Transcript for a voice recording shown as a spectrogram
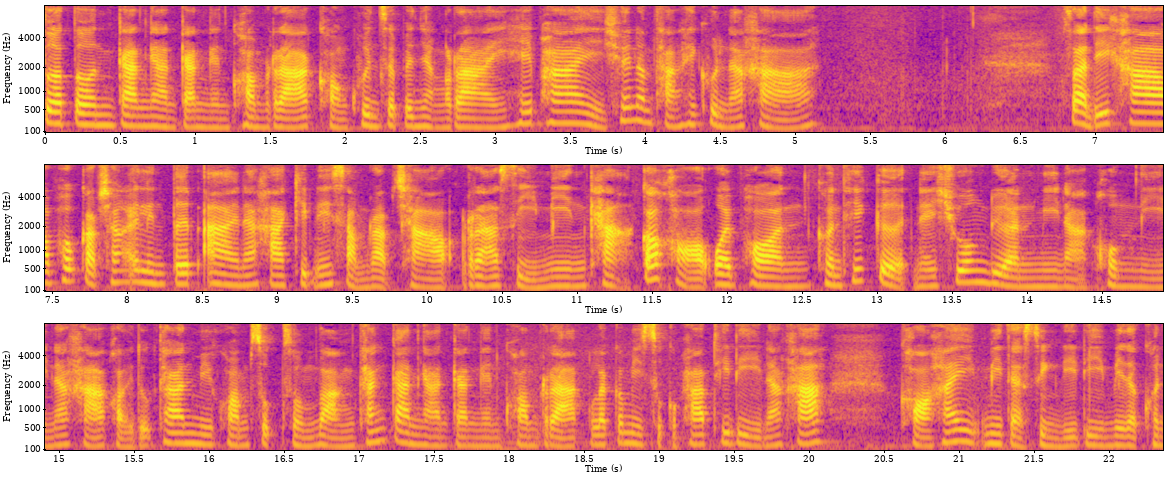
ตัวตนการงานการเงินความรักของคุณจะเป็นอย่างไรให้ไพ่ช่วยนำทางให้คุณนะคะ สวัสดีค่ะ พบกับช่องไอรินเติร์ดไอนะคะ คลิปนี้สำหรับชาวราศีมีนค่ะ ก็ขออวยพรคนที่เกิดในช่วงเดือนมีนาคมนี้นะคะ ขอให้ทุกท่านมีความสุขสมหวังทั้งการงานการเงินความรัก แล้วก็มีสุขภาพที่ดีนะคะ ขอให้มีแต่สิ่งดีๆ มีแต่คน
